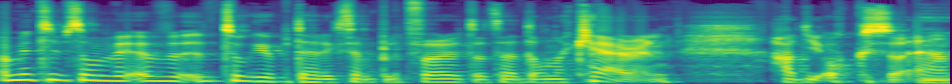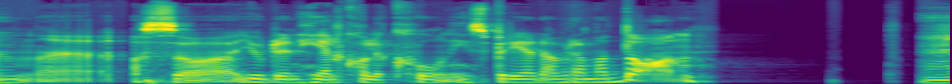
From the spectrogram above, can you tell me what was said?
Ja, men typ som vi tog upp det här exemplet förut att Donna Karen hade ju också en, mm. Eh, alltså gjorde en hel kollektion inspirerad av Ramadan. Mm,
